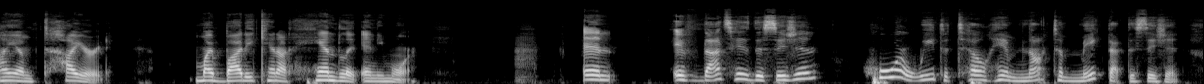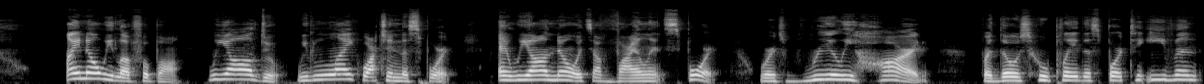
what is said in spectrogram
I am tired my body cannot handle it anymore. And if that's his decision, who are we to tell him not to make that decision? I know we love football. We all do. We like watching the sport. And we all know it's a violent sport where it's really hard for those who play the sport to even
